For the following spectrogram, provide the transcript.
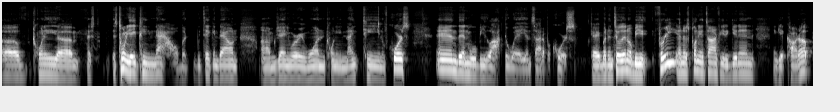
of 20 um, it's 2018 now, but we taken down um, January 1, 2019, of course, and then we'll be locked away inside of a course. Okay, but until then, it'll be free, and there's plenty of time for you to get in and get caught up.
